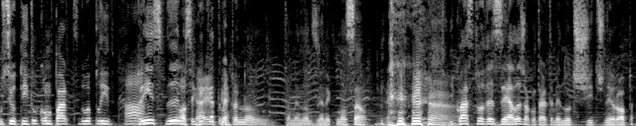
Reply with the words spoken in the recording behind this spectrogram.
o seu título como parte do apelido. Ah, Príncipe de não sei o que é também ok. para não, também não dizerem que não são. E quase todas elas, ao contrário também de outros sítios na Europa,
